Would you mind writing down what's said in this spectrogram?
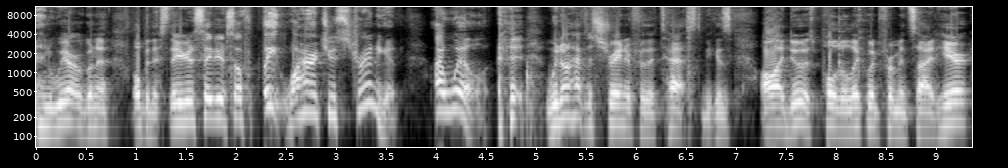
and we are going to open this. Then you're going to say to yourself, wait, why aren't you straining it? I will. we don't have to strain it for the test because all I do is pull the liquid from inside here,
